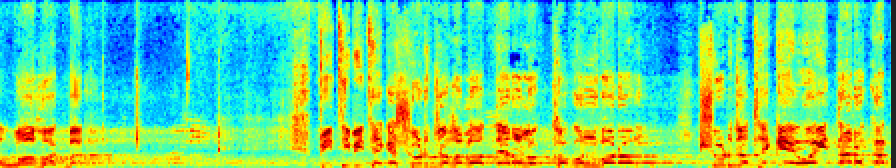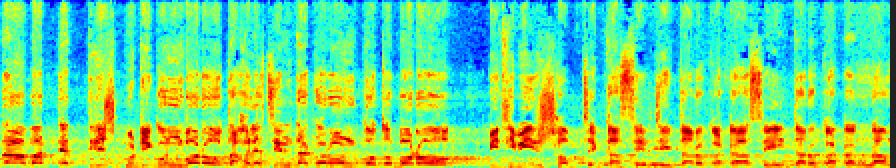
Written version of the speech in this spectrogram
আল্লাহ আকবার। পৃথিবী থেকে সূর্য হলো তেরো লক্ষ গুণ বড়। সূর্য থেকে ওই তারকাটা আবার তেত্রিশ কোটি গুণ বড়। তাহলে চিন্তা করুন, কত বড় পৃথিবীর সবচেয়ে কাছের যে তারকাটা আছে, এই তারকাটার নাম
